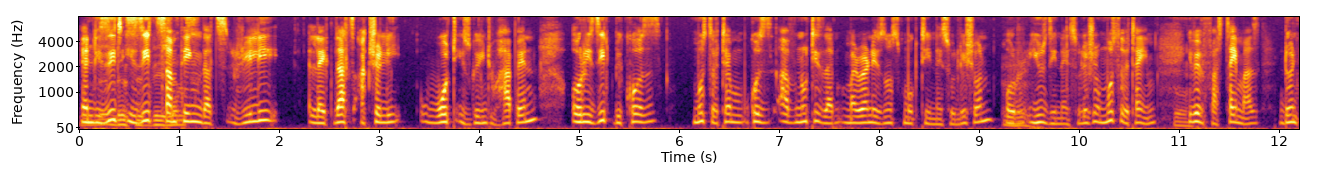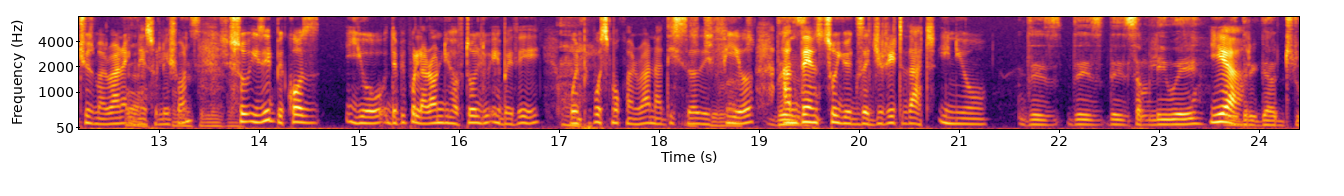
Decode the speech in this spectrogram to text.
and is it is it something that's really like that's actually what is going to happen or is it because most of the time because i've noticed that marijuana is not smoked in isolation or Mhm. used in isolation most of the time Yeah. even first timers don't use marijuana in Yeah, isolation isolation. so is it because your the people around you have told you hey by the way, when people smoke marijuana this is how they feel There's- and then so you exaggerate that in your there's there's there's some leeway Yeah. with regard to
